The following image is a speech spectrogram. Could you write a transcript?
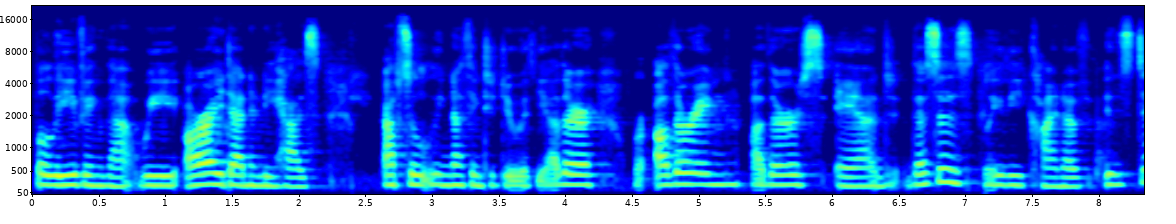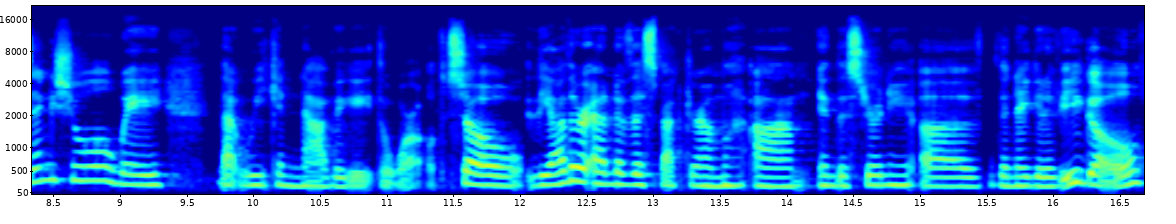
believing that we our identity has absolutely nothing to do with the other. We're othering others, and this is really the kind of instinctual way that we can navigate the world. So, the other end of the spectrum um, in this journey of the negative ego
